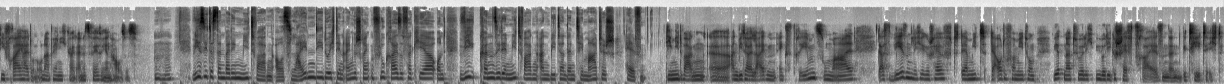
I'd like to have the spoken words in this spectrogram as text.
die Freiheit und Unabhängigkeit eines Ferienhauses. Mhm. Wie sieht es denn bei den Mietwagen aus? Leiden die durch den eingeschränkten Flugreiseverkehr und wie können Sie den Mietwagenanbietern denn thematisch helfen? Die Mietwagenanbieter leiden extrem, zumal das wesentliche Geschäft der Miet, der Autovermietung wird natürlich über die Geschäftsreisenden getätigt.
